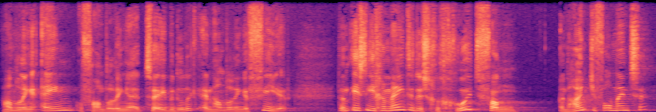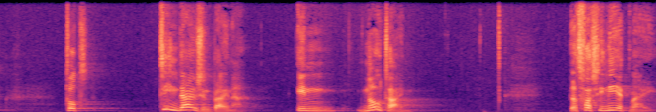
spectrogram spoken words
Handelingen 1, of Handelingen 2 bedoel ik, en Handelingen 4. Dan is die gemeente dus gegroeid van een handjevol mensen tot 10.000 bijna. In no time. Dat fascineert mij.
